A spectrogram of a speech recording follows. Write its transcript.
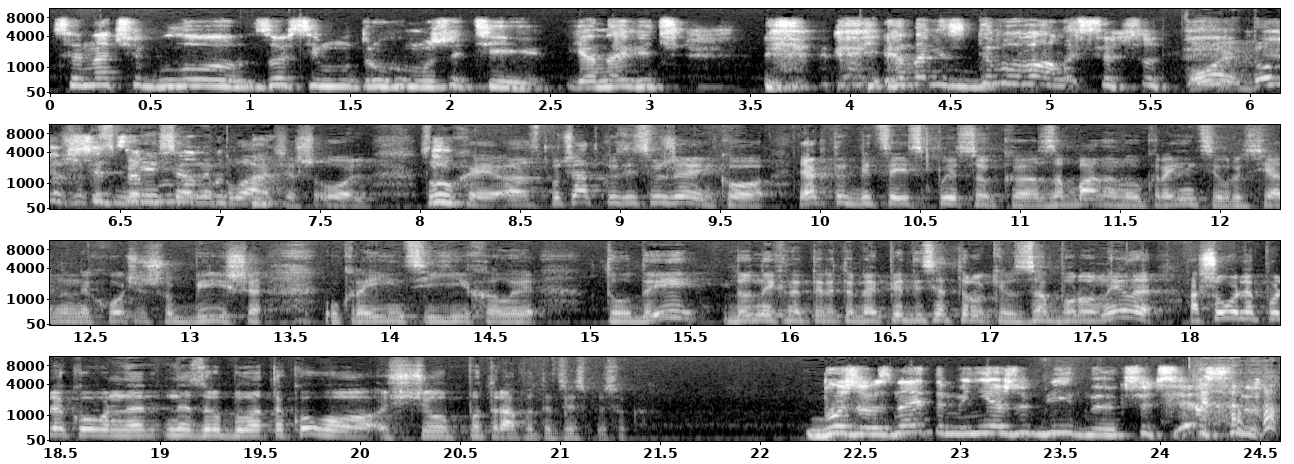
Це наче було зовсім у другому житті. Я навіть я навіть здивувалася, що Ой, добре, що ти Що це смієшся, а не плачеш, Оль. Слухай, спочатку зі свіженького. Як тобі цей список е, забанено українців? Росіяни не хочуть, щоб більше українці їхали туди, до них на територію на 50 років заборонили. А що Оля Полякова не зробила такого, щоб потрапити в цей список? Боже, ви знаєте, мені аж обідно, якщо чесно.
